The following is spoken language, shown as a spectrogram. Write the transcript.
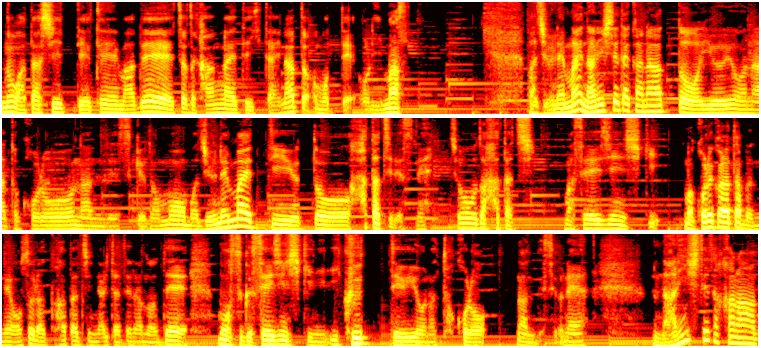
の私っていうテーマでちょっと考えていきたいなと思っております。まあ、10年前何してたかなというようなところなんですけども、まあ、10年前っていうと20歳ですね。ちょうど20歳。まあ、成人式。まあ、これから多分ね、おそらく20歳になりたてなので、もうすぐ成人式に行くっていうようなところなんですよね。何してたかなっ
